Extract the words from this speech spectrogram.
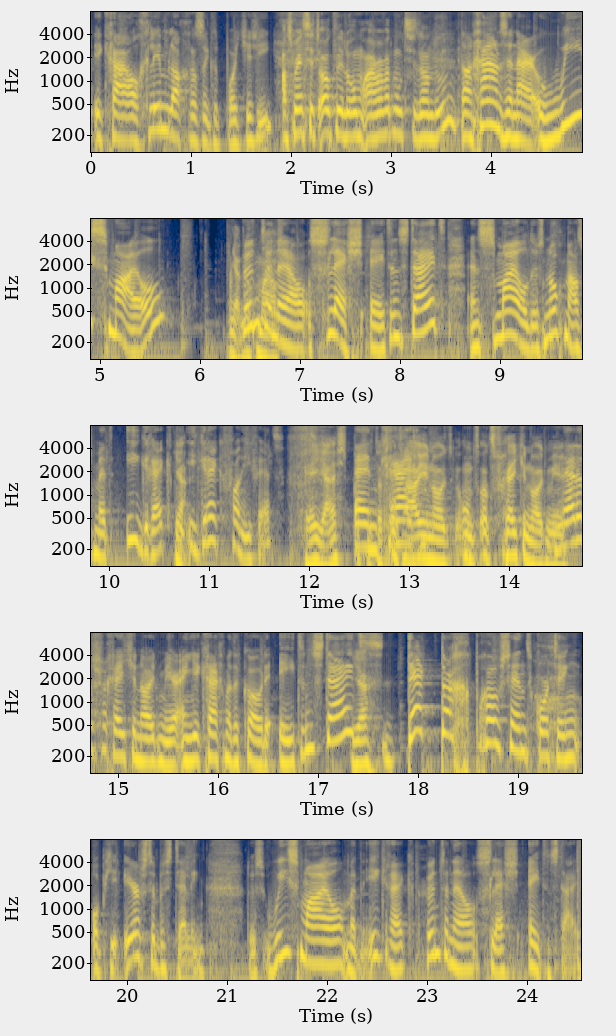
ik ga al glimlachen als ik het potje zie. Als mensen het ook willen omarmen, wat moeten ze dan doen? Dan gaan ze naar WeSmile. Ja, slash etenstijd. En smile dus nogmaals met Y, de Ja. Y van Yvette. Ja, juist. En dat krijg- je nooit, ont, dat vergeet je nooit meer. Nee, dat vergeet je nooit meer. En je krijgt met de code etenstijd Ja. 30% korting op je eerste bestelling. Dus WeSmile met een Y.nl slash etenstijd.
